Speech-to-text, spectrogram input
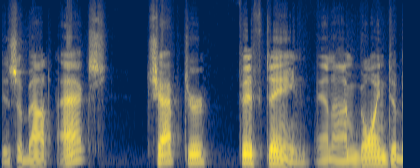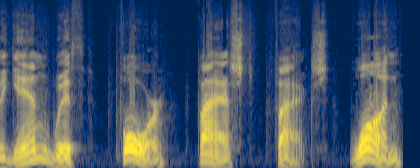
is about Acts chapter 15, and I'm going to begin with four fast facts. One,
